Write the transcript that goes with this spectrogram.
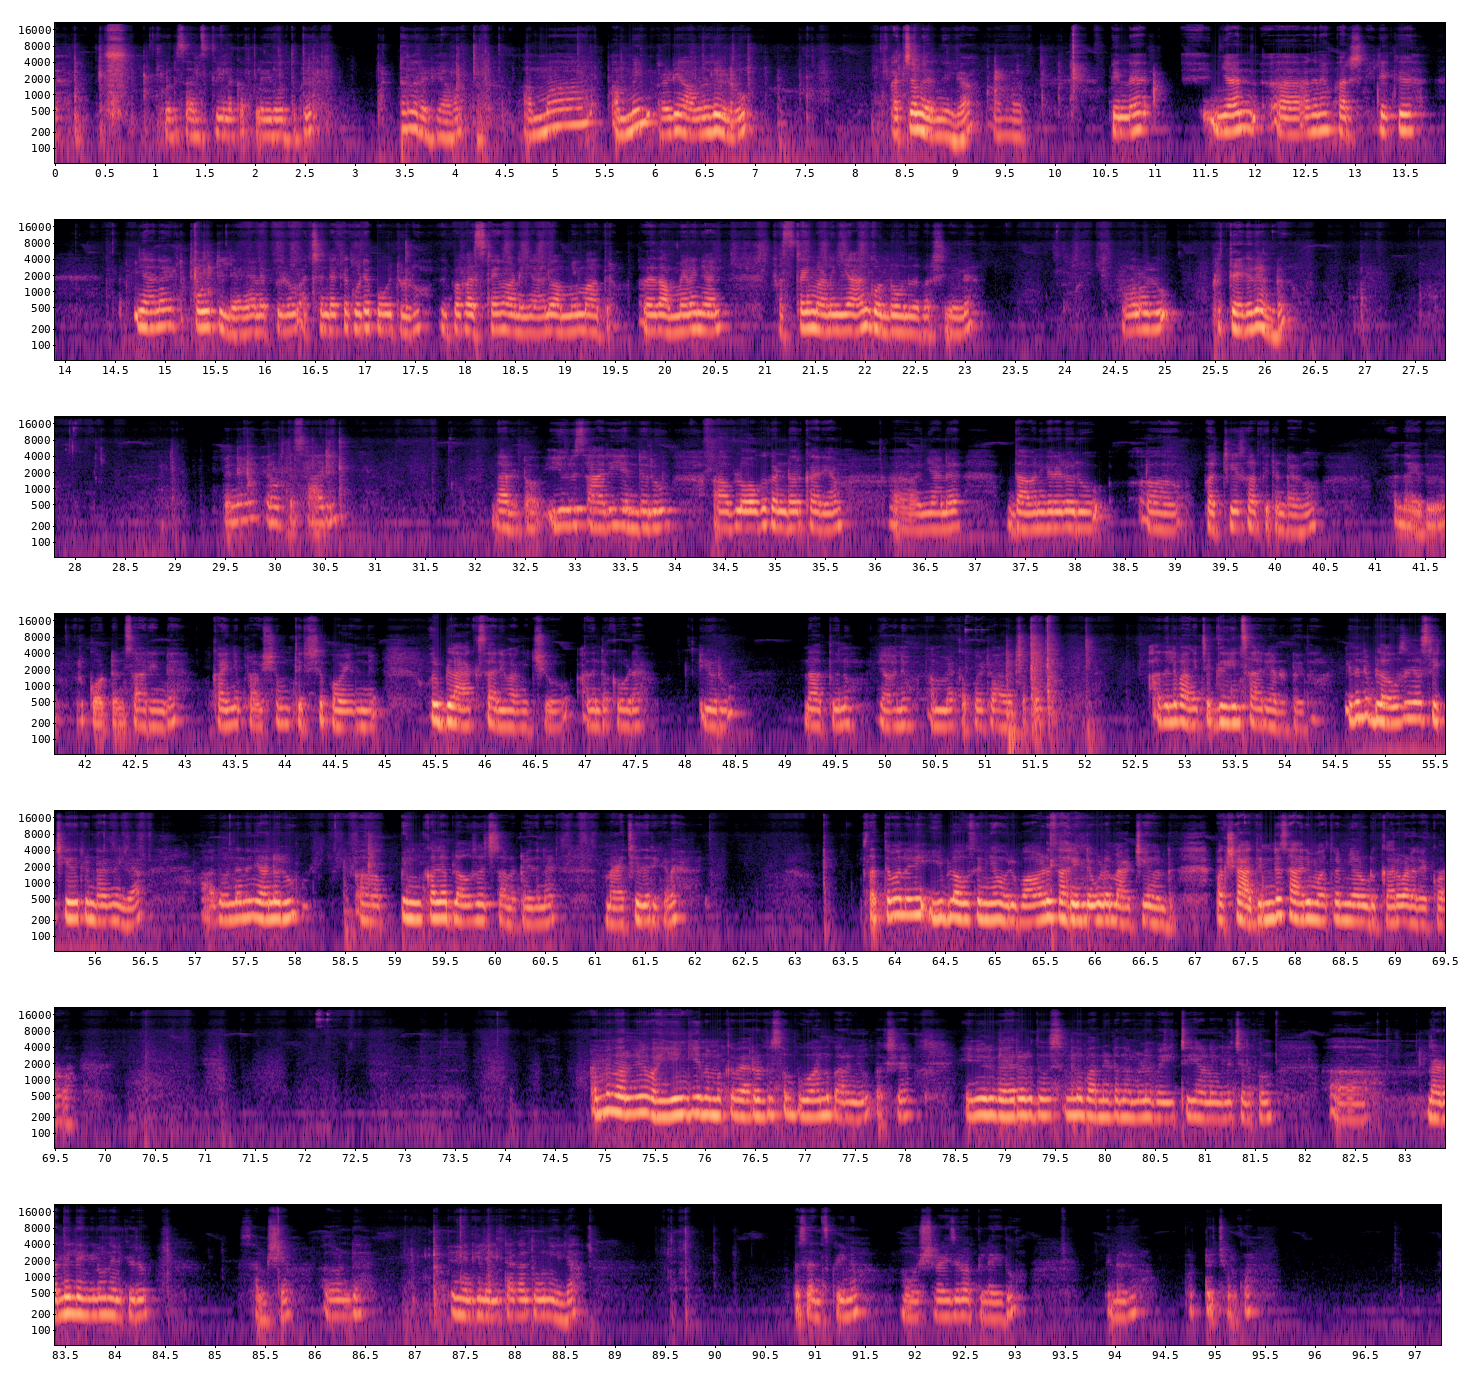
ഒരു സൺസ്ക്രീനൊക്കെ അപ്ലൈ ചെയ്ത് കൊടുത്തിട്ട് പെട്ടെന്ന് റെഡിയാവാം അമ്മ അമ്മയും റെഡി ആവുന്നതേ ഉള്ളൂ. അച്ഛൻ വരുന്നില്ല. പിന്നെ ഞാൻ അങ്ങനെ പറശ്ശിനിയിലേക്ക് ഞാനായിട്ട് പോയിട്ടില്ല. ഞാൻ എപ്പോഴും അച്ഛന്റെ ഒക്കെ കൂടെ പോയിട്ടുള്ളൂ. ഇപ്പോൾ ഫസ്റ്റ് ടൈമാണ് ഞാനും അമ്മയും മാത്രം. അതായത് അമ്മേനെ ഞാൻ ഫസ്റ്റ് ടൈമാണ് ഞാൻ കൊണ്ടുപോകുന്നത് പറശ്ശിനിയിൽ അങ്ങനെ ഒരു പ്രത്യേകതയുണ്ട്. പിന്നെ ഞാൻ അവിടുത്തെ സാരി. ഇതാണ് കേട്ടോ ഈ ഒരു സാരി എന്റെ ഒരു വ്ളോഗ് കണ്ടവർക്കറിയാം. ഞാൻ ദാവൻകരയിലൊരു പർച്ചേസ് നടത്തിയിട്ടുണ്ടായിരുന്നു. അതായത് ഒരു കോട്ടൺ സാരീന്റെ കഴിഞ്ഞ പ്രാവശ്യം തിരിച്ചു പോയതിന് ഒരു ബ്ലാക്ക് സാരി വാങ്ങിച്ചു. അതിന്റെ കൂടെ ഈ ഒരു നാത്തൂനും ഞാനും അമ്മയൊക്കെ പോയിട്ട് വാങ്ങിച്ചപ്പോൾ അതിൽ വാങ്ങിച്ച ഗ്രീൻ സാരിയാണ് കേട്ടോ ഇത്. ഇതിന്റെ ബ്ലൗസ് ഞാൻ സ്റ്റിച്ച് ചെയ്തിട്ടുണ്ടായിരുന്നില്ല. അതുകൊണ്ട് തന്നെ ഞാനൊരു പിങ്ക് കളർ ബ്ലൗസ് വെച്ചിട്ടാണ് കേട്ടോ ഇതിനെ മാച്ച് ചെയ്തിരിക്കണേ. സത്യം പറഞ്ഞാൽ ഈ ബ്ലൗസിന് ഞാൻ ഒരുപാട് സാരീന്റെ കൂടെ മാച്ച് ചെയ്യുന്നുണ്ട്. പക്ഷെ അതിന്റെ സാരി മാത്രം ഞാൻ ഉടുക്കാറ് വളരെ കുറവാണ് അമ്മ പറഞ്ഞു വയ്യെങ്കിൽ നമുക്ക് വേറൊരു ദിവസം പോകാമെന്ന് പറഞ്ഞു. പക്ഷേ ഇനി ഒരു വേറൊരു ദിവസം എന്ന് പറഞ്ഞിട്ട് നമ്മൾ വെയിറ്റ് ചെയ്യുകയാണെങ്കിൽ ചിലപ്പം നടന്നില്ലെങ്കിലും എന്ന് എനിക്കൊരു സംശയം. അതുകൊണ്ട് പിന്നെ എനിക്ക് ലേറ്റ് ആക്കാൻ തോന്നിയില്ല. അപ്പോൾ സൺസ്ക്രീനും മോയ്സ്ചറൈസറും അപ്ലൈ ചെയ്തു. പിന്നെ ഒരു പൊട്ട് വെച്ച് കൊടുക്കാം.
